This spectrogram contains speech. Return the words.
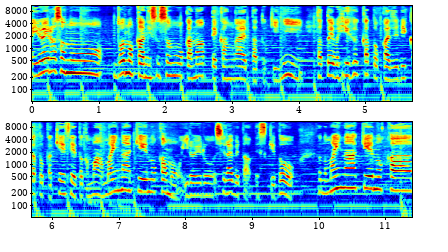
いろいろそのどの科に進もうかなって考えた時に例えば皮膚科とか耳鼻科とか形成とかまあマイナー系の科もいろいろ調べたんですけどそのマイナー系の科っ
